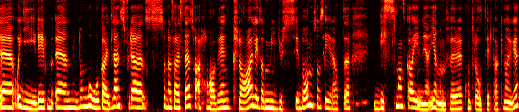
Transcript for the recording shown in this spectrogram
Uh, og gir dem uh, noen gode guidelines. For det, som jeg sa i sted, så har vi en klar liksom, juss i bånn som sier at hvis man skal gjennomføre kontrolltiltak i Norge,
